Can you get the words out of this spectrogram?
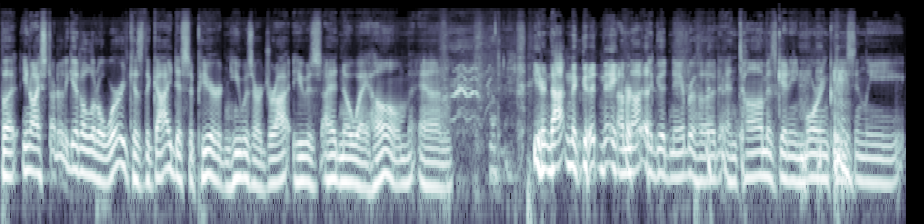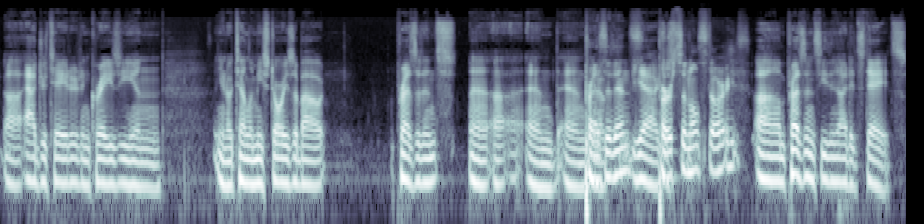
But you know, I started to get a little worried because the guy disappeared, and he was our dri He was. I had no way home, and You're not in a good neighborhood. I'm not in a good neighborhood. And Tom is getting more increasingly uh, agitated and crazy, and you know, telling me stories about presidents uh, uh, and and you know, Presidents? yeah, just, Personal stories? um, presidents of the United States.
